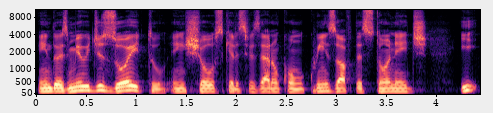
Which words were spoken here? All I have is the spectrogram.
em 2018 em shows que eles fizeram com Queens of the Stone Age e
